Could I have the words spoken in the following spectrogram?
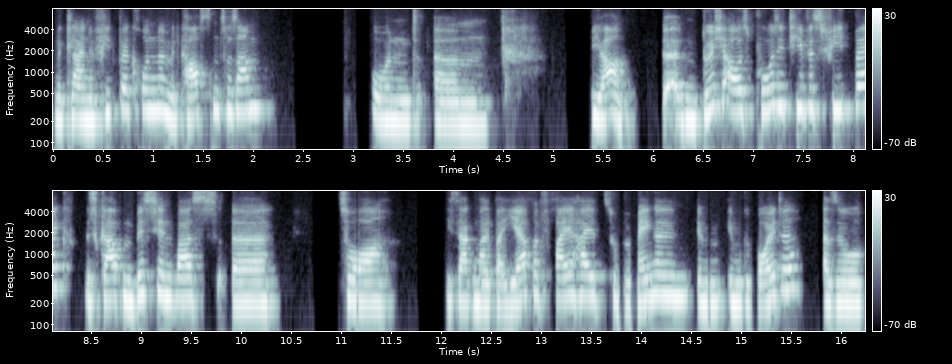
eine kleine Feedbackrunde mit Carsten zusammen. Und ähm, ja, äh, durchaus positives Feedback. Es gab ein bisschen was äh, zur, ich sage mal, Barrierefreiheit zu bemängeln im, im Gebäude. Also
